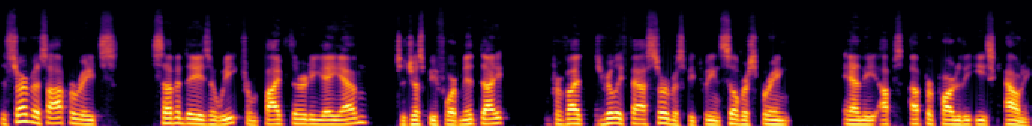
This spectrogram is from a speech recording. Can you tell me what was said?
The service operates seven days a week from 5:30 a.m. to just before midnight. It provides really fast service between Silver Spring and the up, upper part of the East County.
